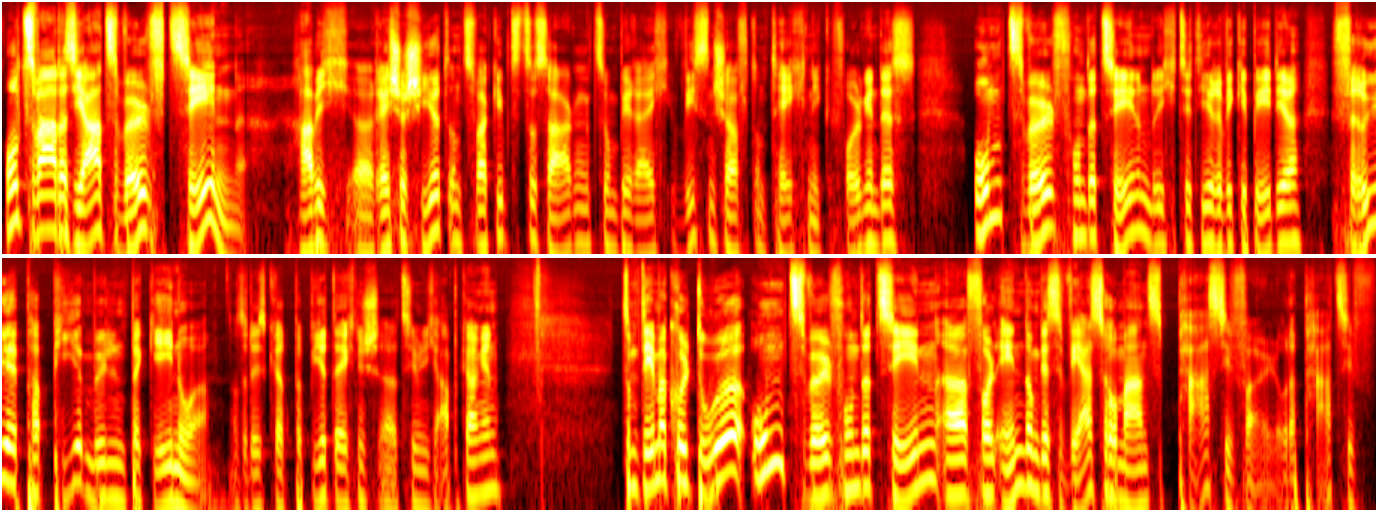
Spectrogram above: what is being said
Und zwar das Jahr 1210 habe ich äh, recherchiert und zwar gibt es zu sagen zum Bereich Wissenschaft und Technik folgendes. Um 1210, und ich zitiere Wikipedia, frühe Papiermühlen bei Genua. Also das ist gerade papiertechnisch äh, ziemlich abgegangen. Zum Thema Kultur um 1210 äh, Vollendung des Versromans Parsifal oder Parzif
